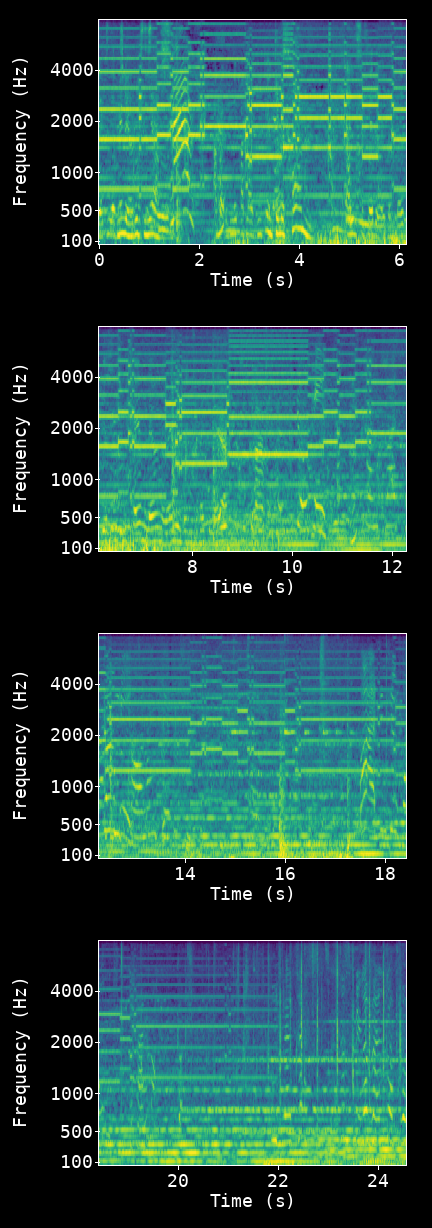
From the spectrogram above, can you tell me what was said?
Jeg gider Men laver du de her? arbejder som ikke ret meget video. En telefon. Jeg er lige så fedt, jeg ikke med. Jeg synes, vi skal lave noget andet, end så rigtig lavet. Jeg synes, det var det er okay. Nogen. Hvor er din telefon? Så spiller Valter på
